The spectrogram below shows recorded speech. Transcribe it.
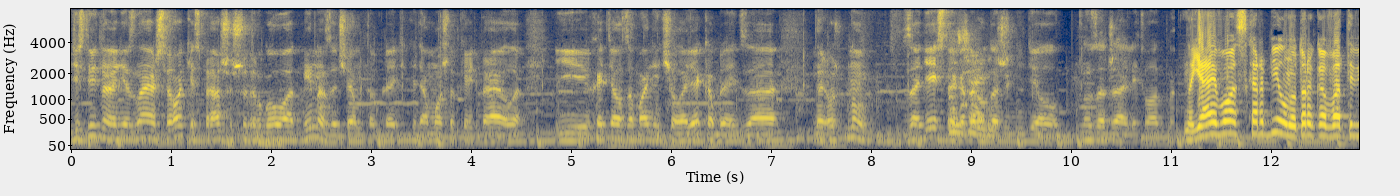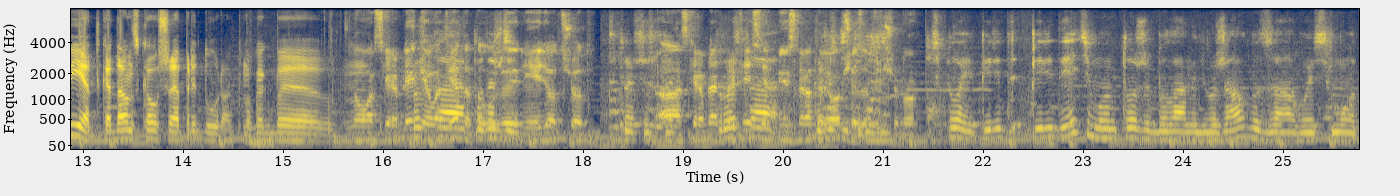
действительно не знаешь сроки, спрашиваешь у другого админа зачем-то, блядь, хотя можешь открыть правила. И хотел забанить человека, блядь, за наруш- ну, за действие, которое он даже не делал. Ну, заджалить, ладно. Но я его оскорбил, но только в ответ, когда он сказал, что я придурок. Ну как бы... Но оскорбление в Просто ответ это подожди. уже не идет в счет. Стой, стой, стой. А оскорблять Просто- профессию администратора подожди, вообще подожди. запрещено. Стой, перед, перед этим он тоже была на него жалоба за voice мод.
